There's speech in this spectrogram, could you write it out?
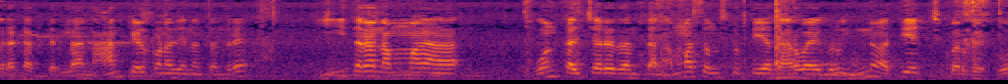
ಬರಕಾಗ್ತಿರಲಿಲ್ಲ. ನಾನು ಕೇಳ್ಕೊಳೋದು ಏನಂತಂದ್ರೆ ಈ ತರ ನಮ್ಮ ಓನ್ ಕಲ್ಚರ್ ಇರೋಂಥ ನಮ್ಮ ಸಂಸ್ಕೃತಿಯ ಧಾರಾವಾಹಿಗಳು ಇನ್ನೂ ಅತಿ ಹೆಚ್ಚು ಬರಬೇಕು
